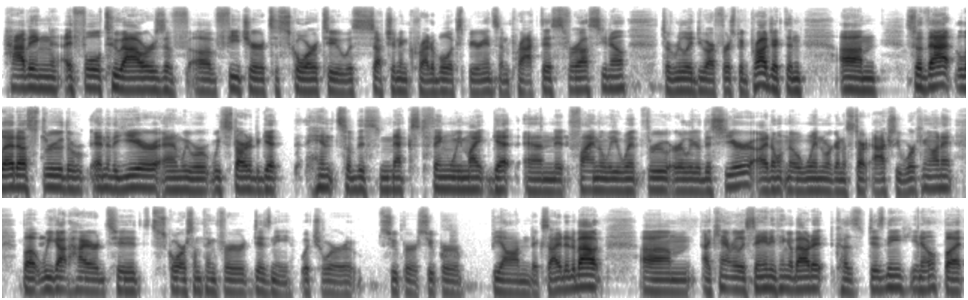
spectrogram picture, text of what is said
having a full two hours of of feature to score to was such an incredible experience and practice for us. You know, to really do our first big project. And um, so that led us through the end of the year, and we were we started to get hints of this next thing we might get and it finally went through earlier this year. I don't know when we're going to start actually working on it but we got hired to score something for disney which we're super super beyond excited about. Um, i can't really say anything about it because disney you know but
